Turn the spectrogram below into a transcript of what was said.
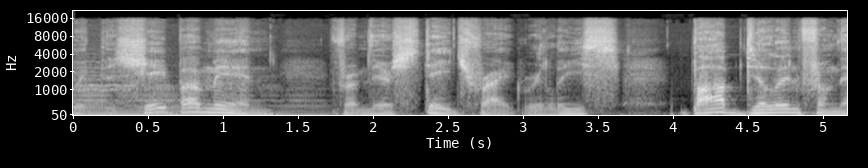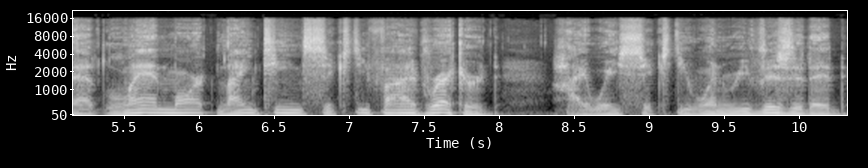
with The Shape I'm In from their Stage Fright release. Bob Dylan from that landmark 1965 record, Highway 61 Revisited.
